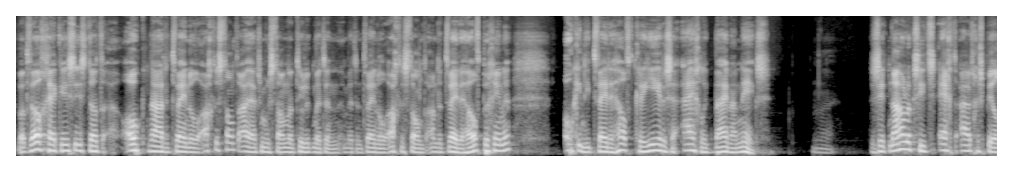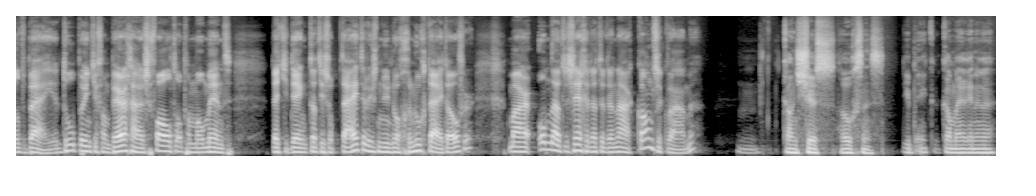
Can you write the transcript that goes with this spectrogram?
Wat wel gek is, is dat ook na de 2-0 achterstand... Ajax moest dan natuurlijk met een, met een 2-0 achterstand aan de tweede helft beginnen. Ook in die tweede helft creëren ze eigenlijk bijna niks. Er zit nauwelijks iets echt uitgespeeld bij. Het doelpuntje van Berghuis valt op een moment dat je denkt dat is op tijd. Er is nu nog genoeg tijd over. Maar om nou te zeggen dat er daarna kansen kwamen... Kansjes, hoogstens. Die, ik kan me herinneren,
